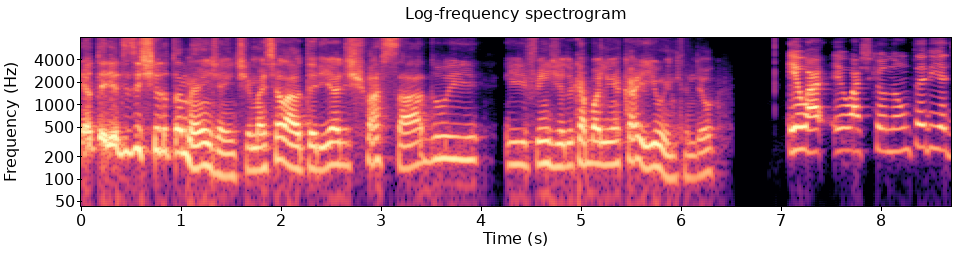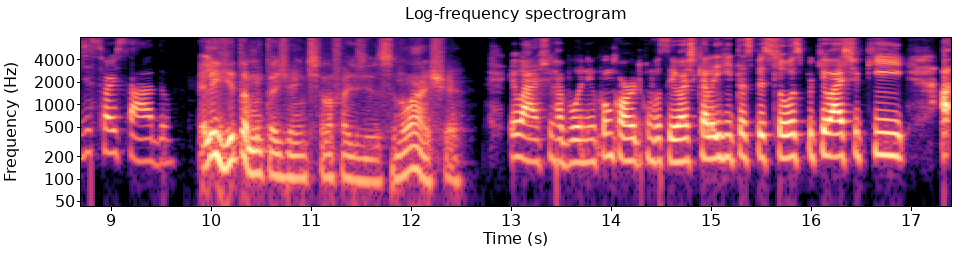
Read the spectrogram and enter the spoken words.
Eu teria desistido também, gente, mas sei lá, eu teria disfarçado e, e fingido que a bolinha caiu, entendeu? Eu, a- eu acho que eu não teria disfarçado. Ela irrita muita gente se ela faz isso, não acha? Eu acho, Rabone, eu concordo com você. Eu acho que ela irrita as pessoas porque eu acho que a-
